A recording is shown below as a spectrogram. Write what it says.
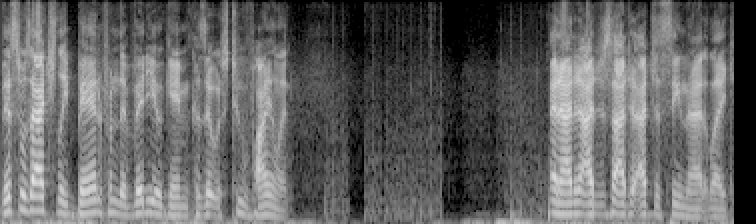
this was actually banned from the video game because it was too violent. And I, I just I, I just seen that like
